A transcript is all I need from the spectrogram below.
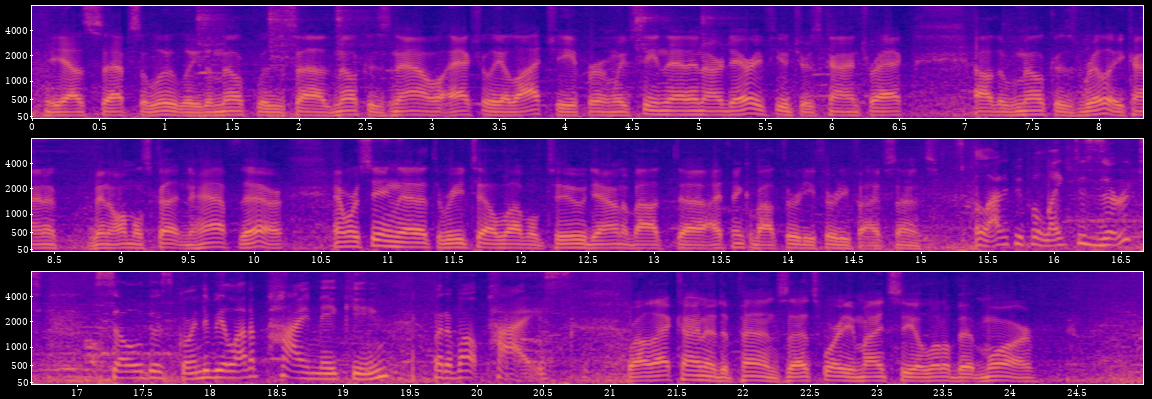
Yes, absolutely. The milk was uh, milk is now actually a lot cheaper, and we've seen that in our dairy futures contract. Uh, the milk has really kind of been almost cut in half there, and we're seeing that at the retail level too, down about uh, I think about 30, 35 cents. A lot of people like dessert, so there's going to be a lot of pie making. But about pies? Well, that kind of depends. That's where you might see a little bit more.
